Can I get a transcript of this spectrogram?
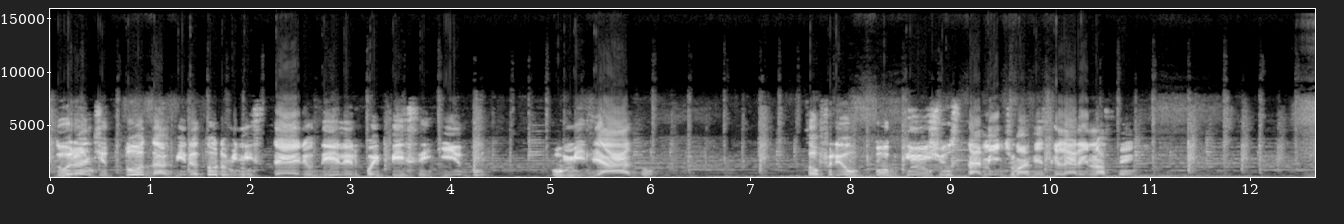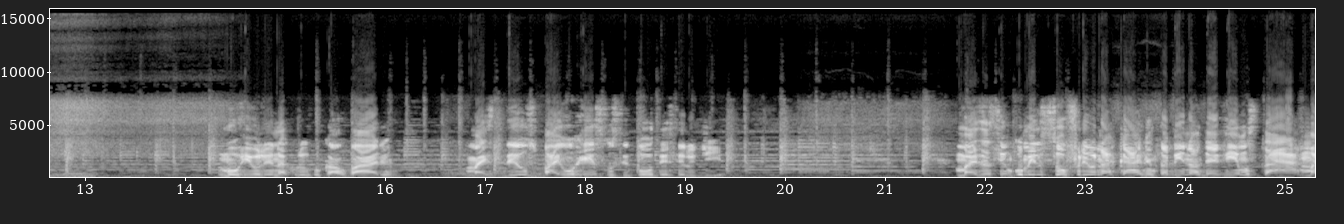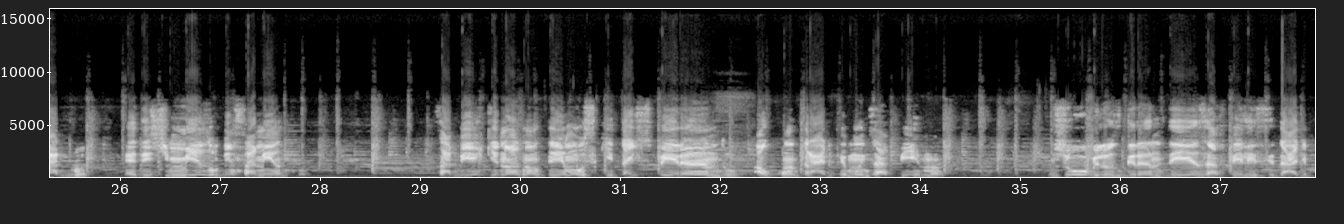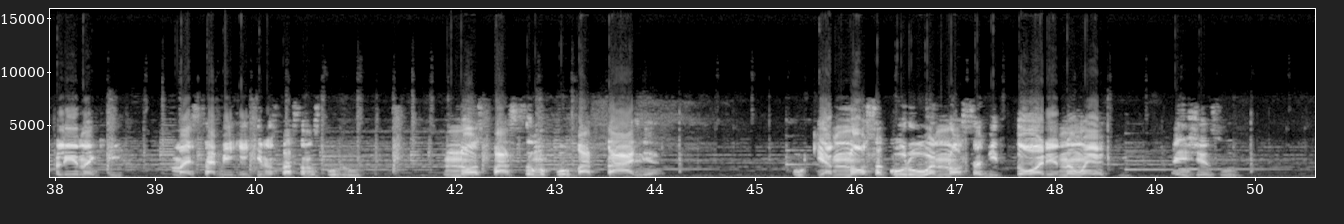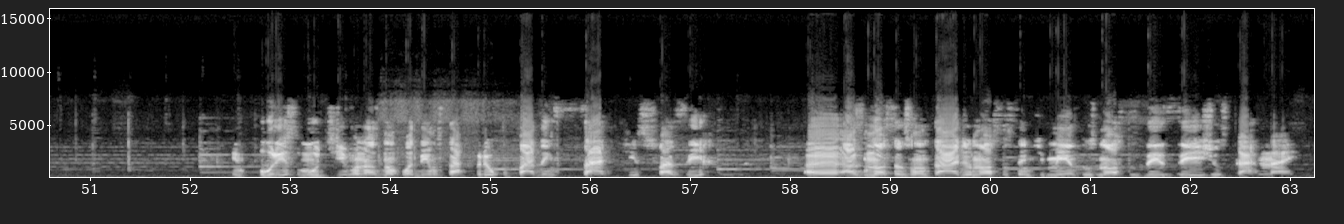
Durante toda a vida, todo o ministério dele, ele foi perseguido, humilhado, sofreu tudo injustamente, uma vez que ele era inocente. morreu ali na cruz do Calvário, mas Deus Pai o ressuscitou o terceiro dia. Mas assim como ele sofreu na carne, também nós devemos estar armados é, deste mesmo pensamento. Saber que nós não temos que estar esperando, ao contrário que muitos afirmam, júbilos, grandeza, felicidade plena aqui. Mas saber que aqui nós passamos por luta. Nós passamos por batalha porque a nossa coroa, a nossa vitória não é aqui, é em Jesus. E por esse motivo, nós não podemos estar preocupados em satisfazer uh, as nossas vontades, os nossos sentimentos, os nossos desejos carnais.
